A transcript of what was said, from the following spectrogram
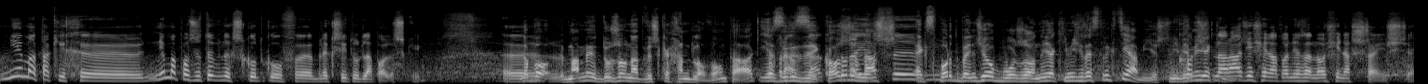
nie ma takich, e, nie ma pozytywnych skutków e, Brexitu dla Polski. No bo mamy dużą nadwyżkę handlową, tak? Jest prawda, ryzyko, że nasz jest, y, eksport będzie obłożony jakimiś restrykcjami. Jeszcze nie wiemy, jakimi. na razie się na to nie zanosi na szczęście.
